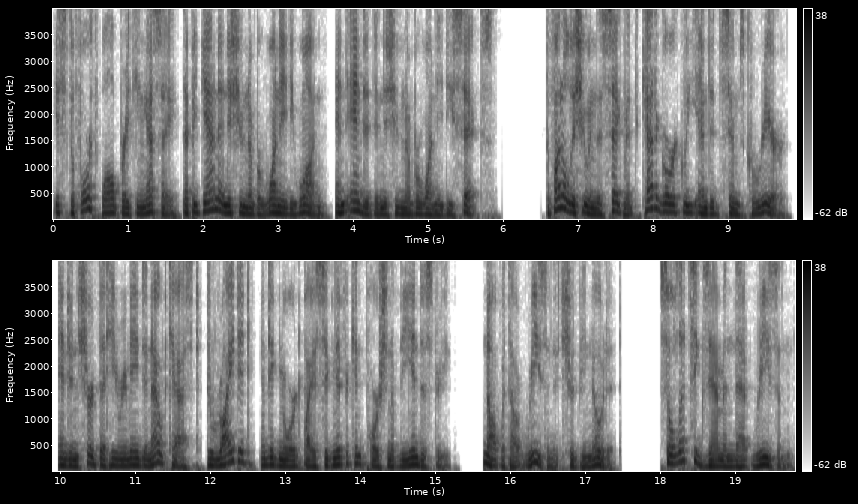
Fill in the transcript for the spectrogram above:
is the fourth wall breaking essay that began in issue number 181 and ended in issue number 186. The final issue in this segment categorically ended Sim's career and ensured that he remained an outcast, derided and ignored by a significant portion of the industry. Not without reason, it should be noted. So let's examine that reason.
